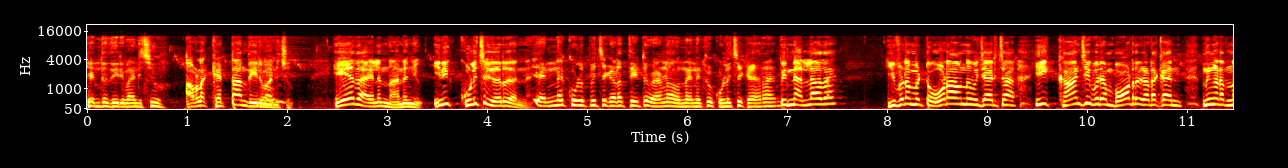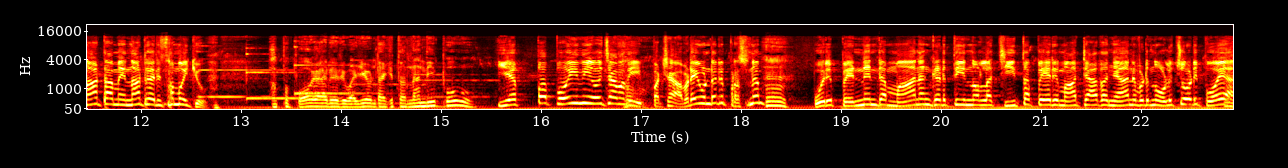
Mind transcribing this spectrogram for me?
എന്ത് തീരുമാനിച്ചു? അവളെ കെട്ടാൻ തീരുമാനിച്ചു. ഏതായാലും നനഞ്ഞു. ഇനി കുളിച്ചു കയറ് തന്നെ. എന്നെ കുളിപ്പിച്ച് കിടത്തിയിട്ട് വേണോ ഒന്ന് എനിക്ക് കുളിച്ച് കയറാൻ? പിന്നെ അല്ലാതെ? ഇവിടം വിട്ട് ഓടാമെന്ന് വിചാരിച്ച ഈ കാഞ്ചീപുരം ബോർഡർ കടക്കാൻ നിങ്ങളുടെ നാട്ടാമേ നാട്ടുകാർ സമ്മതിക്കൂ. അപ്പൊ പോകാനൊരു വഴി ഉണ്ടാക്കി തന്നാ നീ പോവൂ. എപ്പ പോയി നീ ചോദിച്ചാ മതി. പക്ഷെ അവിടെ ഉണ്ടൊരു പ്രശ്നം. ഒരു പെണ്ണിന്റെ മാനം കെടുത്തി എന്നുള്ള ചീത്തപ്പേര് മാറ്റാതെ ഞാൻ ഇവിടുന്ന് ഒളിച്ചോടി പോയാ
